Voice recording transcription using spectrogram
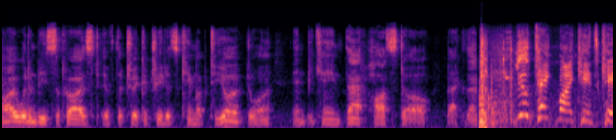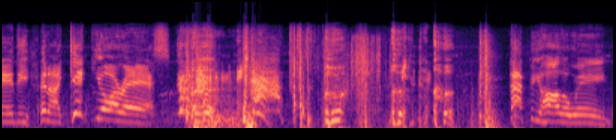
Now, I wouldn't be surprised if the trick-or-treaters came up to your door and became that hostile back then. You take my kid's candy and I kick your ass! Happy Halloween!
